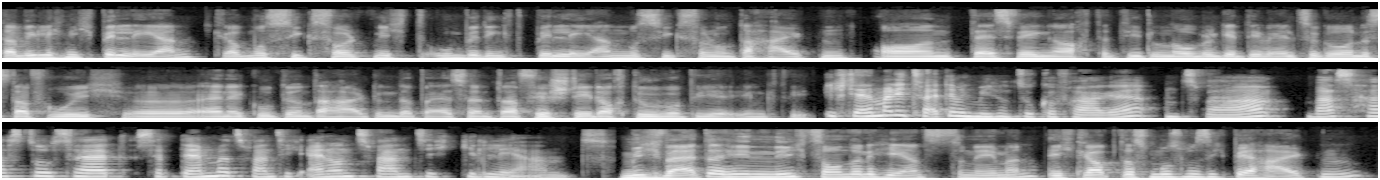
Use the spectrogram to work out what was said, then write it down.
da will ich nicht belehren. Ich glaube, Musik sollte nicht unbedingt belehren, Musik soll unterhalten. Und deswegen auch der Titel Nobel geht die Welt zugrunde. Es darf ruhig äh, eine gute Unterhaltung dabei sein. Dafür steht auch Turbobier irgendwie. Ich stelle mal die zweite mit Milch und Zucker Frage. Und zwar, was hast du seit September 2021 gelernt? Mich weiterhin nicht sonderlich ernst zu nehmen. Ich glaube, das muss man sich behalten.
